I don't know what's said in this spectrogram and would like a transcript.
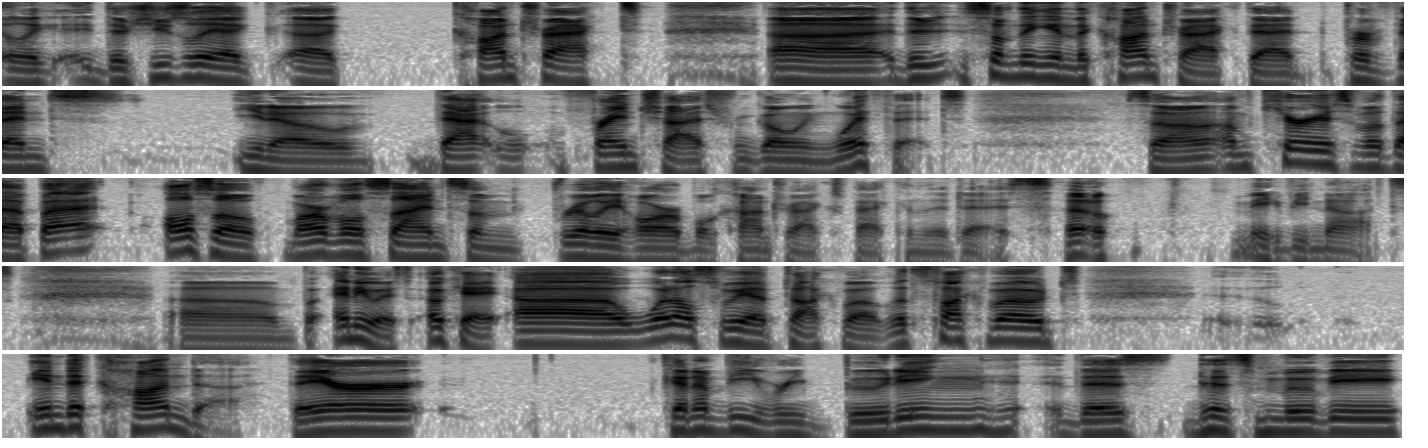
like there's usually a, a contract. Uh, there's something in the contract that prevents you know that franchise from going with it. So I'm curious about that, but also Marvel signed some really horrible contracts back in the day, so maybe not. Um, but anyways, okay. Uh, what else do we have to talk about? Let's talk about Anaconda. They are gonna be rebooting this this movie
